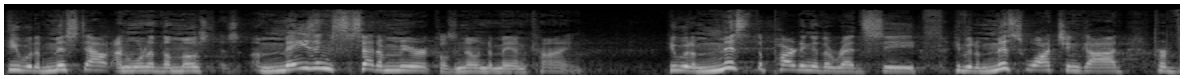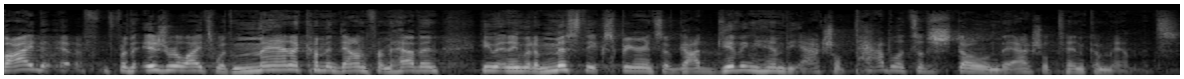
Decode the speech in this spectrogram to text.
he would have missed out on one of the most amazing set of miracles known to mankind. He would have missed the parting of the Red Sea. He would have missed watching God provide for the Israelites with manna coming down from heaven. He, and he would have missed the experience of God giving him the actual tablets of stone, the actual Ten Commandments.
